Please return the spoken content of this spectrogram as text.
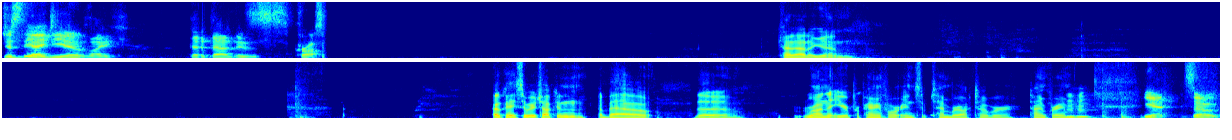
just the idea of like that that is crossing cut out again okay so we are talking about the run that you're preparing for in September, October timeframe? Mm-hmm. Yeah. So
